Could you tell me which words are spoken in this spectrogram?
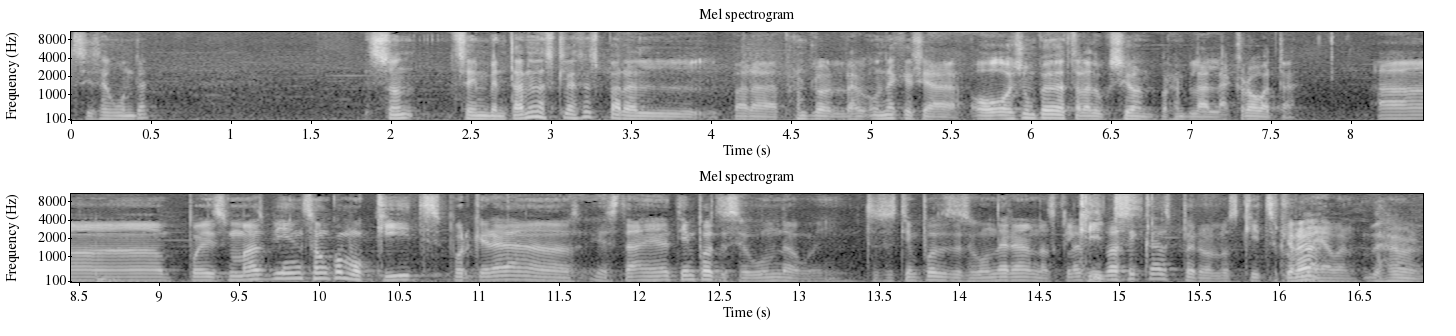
sí segunda, son se inventaron las clases para el para por ejemplo la- una que sea o, o es un pedo de traducción, por ejemplo, la acróbata. Ah, pues más bien son como kits, porque era, está, eran tiempos de segunda, güey. Entonces tiempos de segunda eran las clases Kits. básicas, pero los kits Que era, déjame ver,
